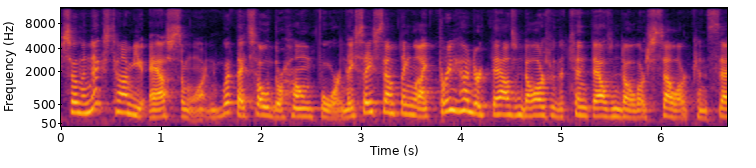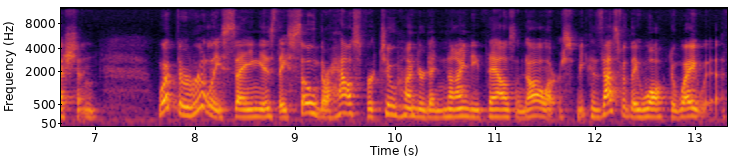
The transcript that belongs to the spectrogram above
So the next time you ask someone what they sold their home for, and they say something like $300,000 with a $10,000 seller concession, what they're really saying is they sold their house for $290,000 because that's what they walked away with.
